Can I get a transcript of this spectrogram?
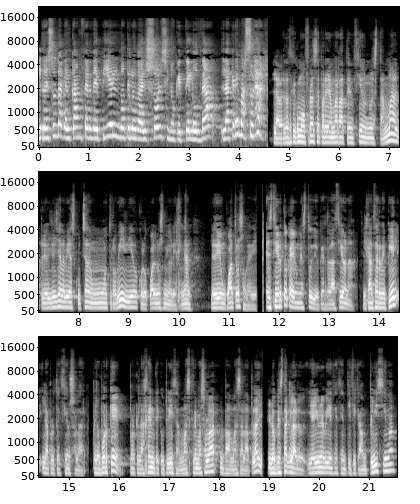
y resulta que el cáncer de piel no te lo da el sol, sino que te lo da la crema solar. La verdad es que como frase para llamar la atención no está mal, pero yo ya la había escuchado en un otro vídeo, con lo cual no es muy original. Le doy un 4 sobre 10. Es cierto que hay un estudio que relaciona el cáncer de piel y la protección solar. ¿Pero por qué? Porque la gente que utiliza más crema solar va más a la playa. Lo que está claro, y hay una evidencia científica amplísima,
